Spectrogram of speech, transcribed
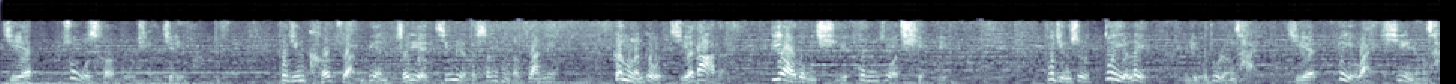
及注册股权激励法。不仅可转变职业经理人的身份和观念，更能够极大的调动其工作潜力。不仅是对内留住人才及对外吸引人才，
